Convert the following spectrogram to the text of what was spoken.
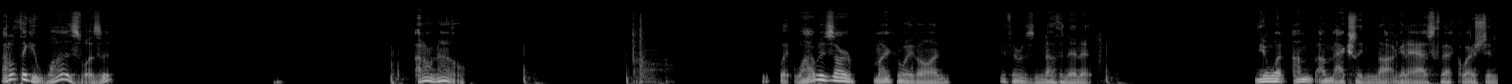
I don't think it was, was it? I don't know. Wait, why was our microwave on if there was nothing in it? You know what? I'm I'm actually not going to ask that question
